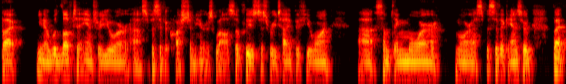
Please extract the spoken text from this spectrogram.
but you know, would love to answer your uh, specific question here as well. So please just retype if you want uh, something more more uh, specific answered. But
